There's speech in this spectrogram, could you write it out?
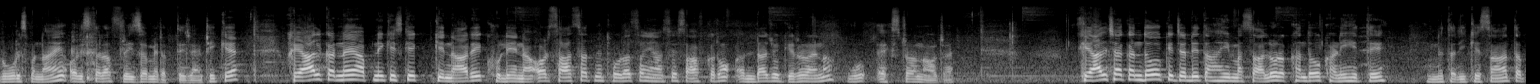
रोल्स बनाएँ और इस तरह फ्रीज़र में रखते जाएँ, ठीक है? ख्याल करना है आपने कि इसके किनारे खुले ना, और साथ साथ में थोड़ा सा यहाँ से साफ़ करूँ अंडा जो गिर रहा है ना, वो एक्स्ट्रा ना हो जाए। ख्याल छा कंदो की जॾहिं तव्हां मसालो रखंदो, खणी हिते हिन तरीक़े सां। त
